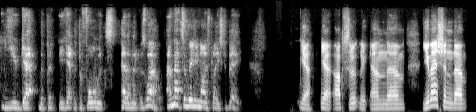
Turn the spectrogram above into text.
you get the you get the performance element as well. And that's a really nice place to be. Yeah yeah absolutely. And um, you mentioned um,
